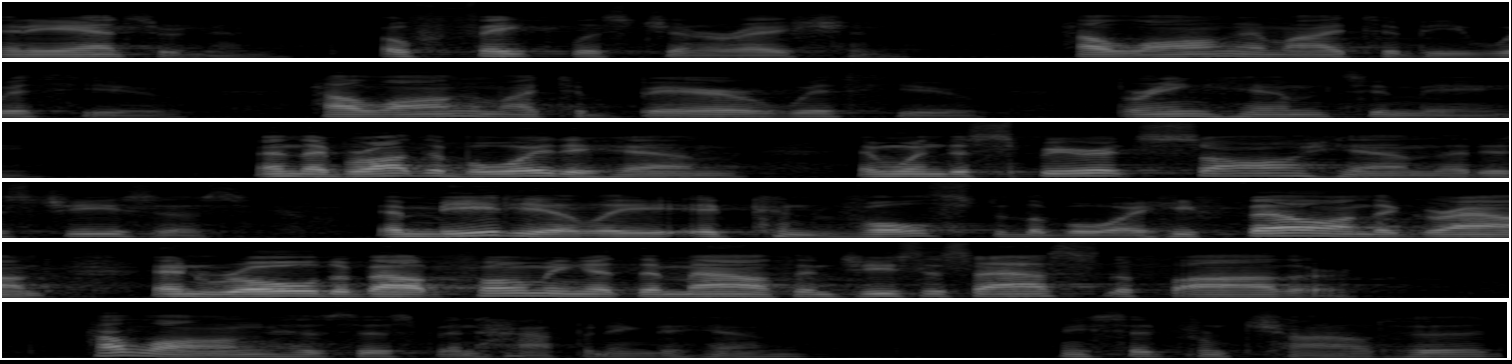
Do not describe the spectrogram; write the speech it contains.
And he answered them, O faithless generation, how long am I to be with you? How long am I to bear with you? Bring him to me. And they brought the boy to him. And when the Spirit saw him, that is Jesus, immediately it convulsed the boy. He fell on the ground and rolled about, foaming at the mouth. And Jesus asked the father, How long has this been happening to him? And he said, From childhood.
